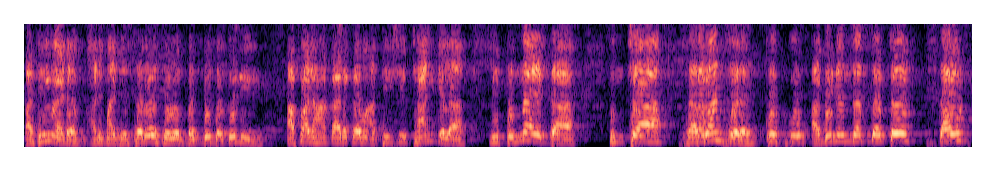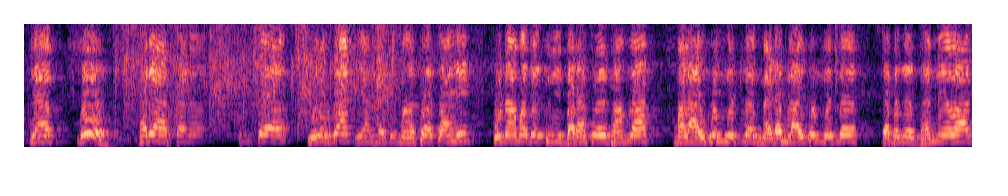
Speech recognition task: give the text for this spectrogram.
पाटील मॅडम आणि माझे सर्व सेवक बंधू बंधूंनी आपण हा कार्यक्रम अतिशय छान केला. मी पुन्हा एकदा तुमच्या सर्वांचं खूप खूप अभिनंदन करतो. Scout club go! खऱ्या अर्थानं तुमचं योगदान यासाठी महत्वाचं आहे. पुण्यामध्ये तुम्ही बराच वेळ थांबलात. मला ऐकून घेतलं मॅडमला ऐकून घेतलं. त्याबद्दल धन्यवाद.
